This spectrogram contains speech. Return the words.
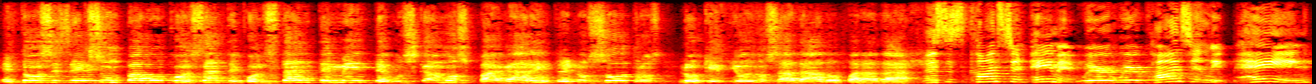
Entonces es un pago constante. Constantemente buscamos pagar entre nosotros lo que Dios nos ha dado para dar. This is constant payment. We're, we're constantly paying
